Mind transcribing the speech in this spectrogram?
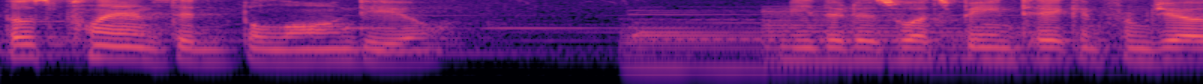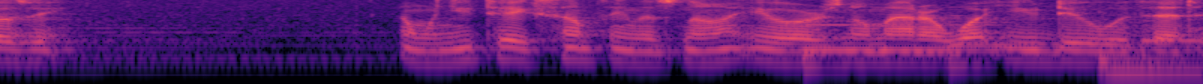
Those plans didn't belong to you. Neither does what's being taken from Josie. And when you take something that's not yours, no matter what you do with it,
